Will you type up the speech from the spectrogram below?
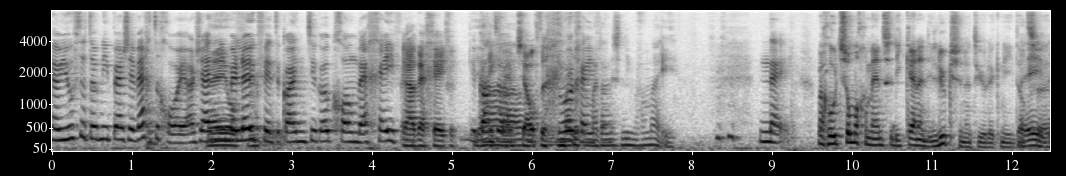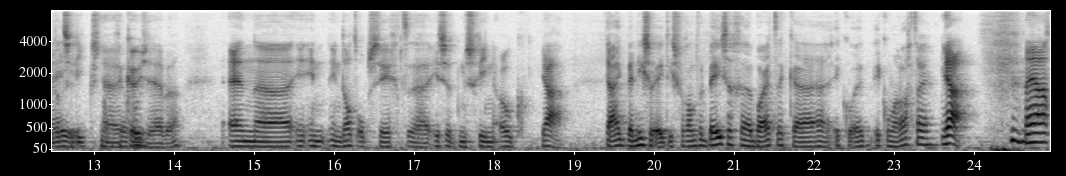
Ja, maar je hoeft het ook niet per se weg te gooien. Als jij het Nee, niet meer of- leuk vindt, dan kan je het natuurlijk ook gewoon weggeven. Ja, weggeven. je Ja, kan het ook hetzelfde. Maar, doorgeven. maar dan is het niet meer van mij. Nee. Maar goed, sommige mensen die kennen die luxe natuurlijk niet. Dat, Nee, ze, nee, dat ze die eh, keuze goed. hebben. En eh, in, in, in dat opzicht eh, is het misschien ook... Ja, Ja, ik ben niet zo ethisch verantwoord bezig, Bart. Ik, eh, ik, ik, ik kom erachter. Ja, nou ja,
